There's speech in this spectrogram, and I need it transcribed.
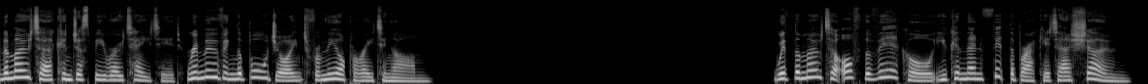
The motor can just be rotated, removing the ball joint from the operating arm. With the motor off the vehicle, you can then fit the bracket as shown.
